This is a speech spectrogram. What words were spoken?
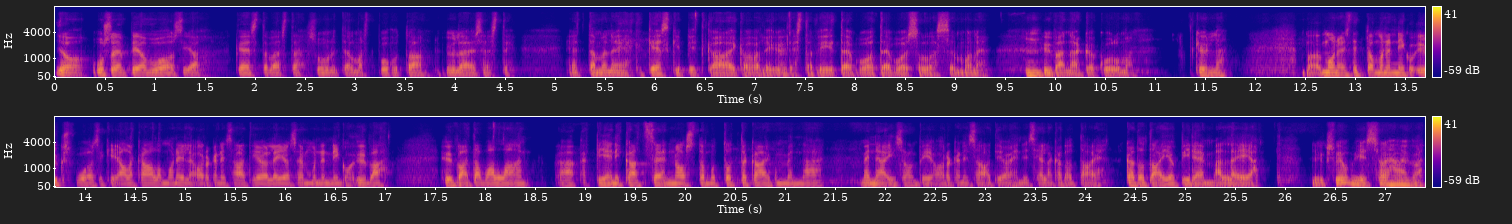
Joo, useampia vuosia kestävästä suunnitelmasta puhutaan yleisesti. Että tämmöinen ehkä keskipitkä aikaväli yhdestä viiteen vuoteen voisi olla semmoinen mm. hyvä näkökulma. Kyllä. Monesti tuommoinen niin yksi vuosikin alkaa olla monille organisaatioille jo semmoinen niin hyvä, hyvä tavallaan pieni katseen nosto, mutta totta kai kun mennään – mennään isompiin organisaatioihin, niin siellä katsotaan, katsotaan jo pidemmälle ja 1-5 on ihan hyvä.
